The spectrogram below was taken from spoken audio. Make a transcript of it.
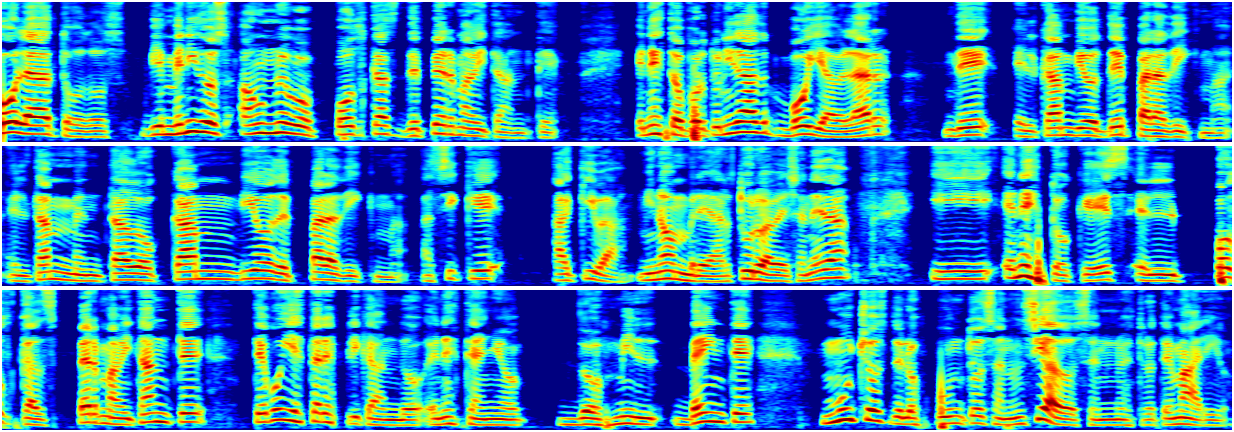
Hola a todos, bienvenidos a un nuevo podcast de Permavitante. En esta oportunidad voy a hablar de el cambio de paradigma, el tan mentado cambio de paradigma. Así que aquí va, mi nombre es Arturo Avellaneda y en esto que es el podcast Permavitante te voy a estar explicando en este año 2020 muchos de los puntos anunciados en nuestro temario.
